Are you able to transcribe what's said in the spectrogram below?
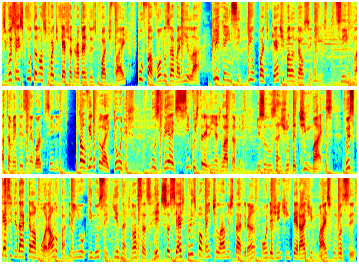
Se você escuta nosso podcast através do Spotify, por favor, nos avalie lá. Clica em seguir o podcast e balangar o sininho. Sim, lá também tem esse negócio de sininho. Tá ouvindo pelo iTunes? Nos dê as 5 estrelinhas lá também. Isso nos ajuda demais. Não esquece de dar aquela moral no padrinho e nos seguir nas nossas redes sociais, principalmente lá no Instagram, onde a gente interage mais com você.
